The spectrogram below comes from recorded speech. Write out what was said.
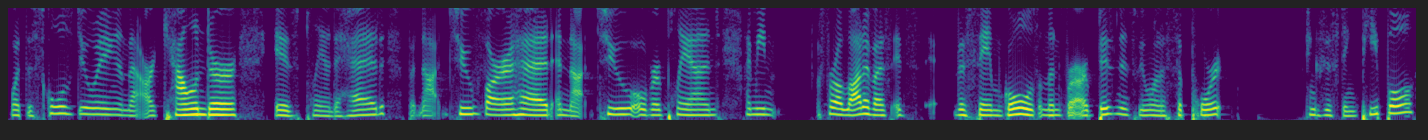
what the school's doing and that our calendar is planned ahead, but not too far ahead and not too over planned. I mean, for a lot of us, it's the same goals. And then for our business, we want to support existing people.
